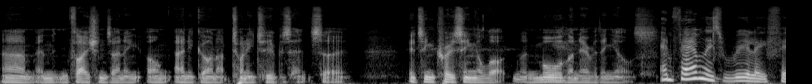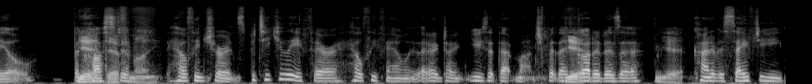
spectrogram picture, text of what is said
Um, and inflation's only, on- only gone up 22%. So it's increasing a lot and more than everything else. And families really feel the Yeah, cost definitely. of health insurance, particularly if they're a healthy family. They don't, don't use it that much, but they've Yeah. got it as a Yeah. kind of a safety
